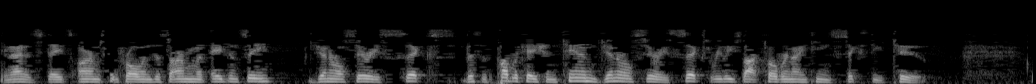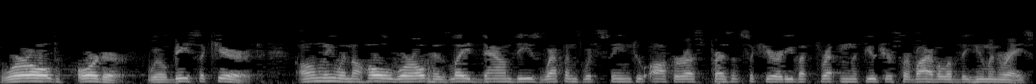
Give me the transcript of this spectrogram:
United States Arms Control and Disarmament Agency, General Series 6. This is Publication 10, General Series 6, released October 1962. World Order will be secured only when the whole world has laid down these weapons which seem to offer us present security but threaten the future survival of the human race.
